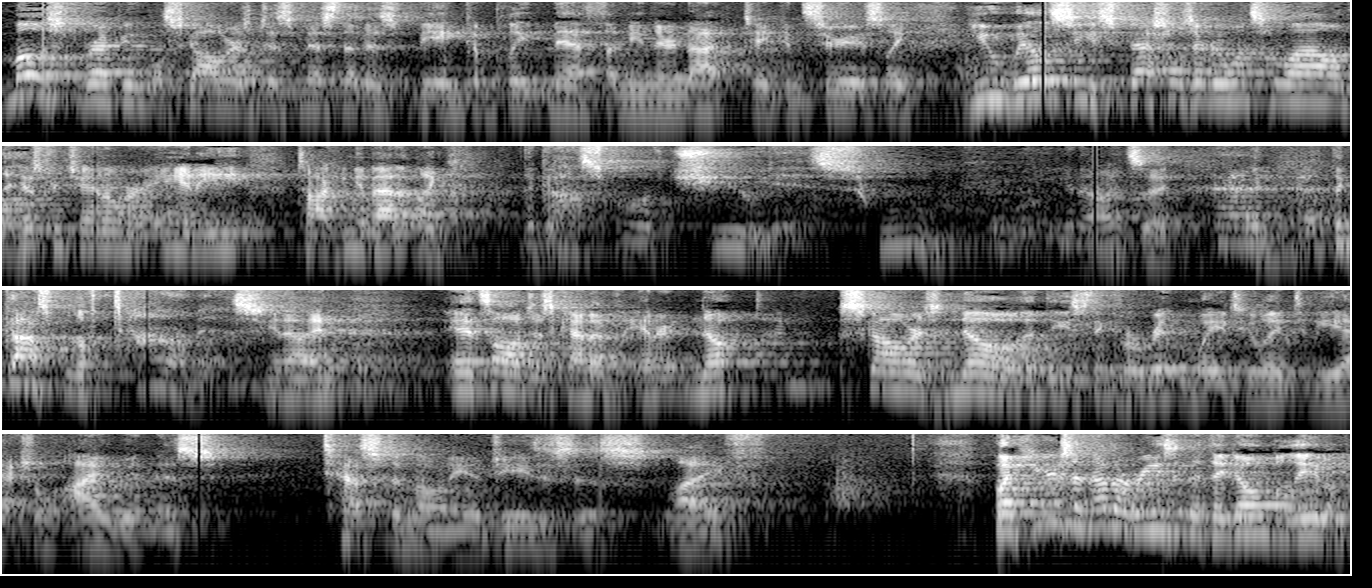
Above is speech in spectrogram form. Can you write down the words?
Most reputable scholars dismiss them as being complete myth. I mean, they're not taken seriously. You will see specials every once in a while on the History Channel or A&E talking about it, like the Gospel of Judas. Ooh, you know, it's a the Gospel of Thomas. You know, and, and it's all just kind of no scholars know that these things were written way too late to be actual eyewitness testimony of Jesus' life. But here's another reason that they don't believe him.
